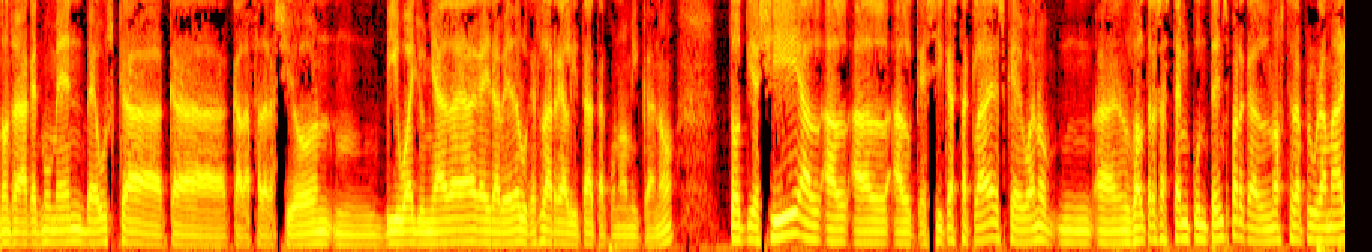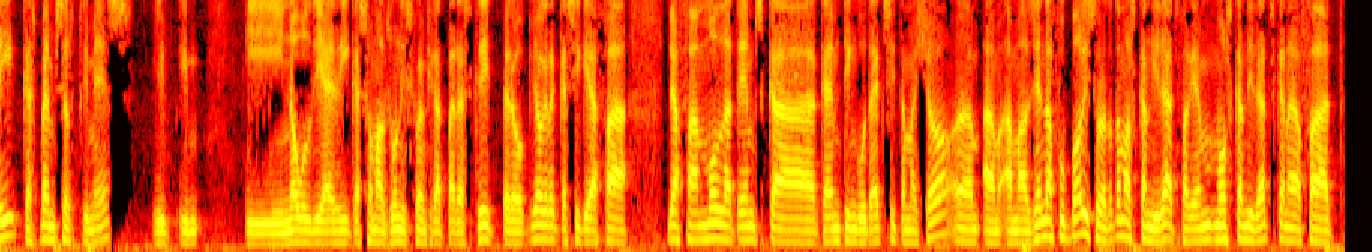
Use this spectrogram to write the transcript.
doncs en aquest moment veus que, que, que la federació mm, viu allunyada gairebé del que és la realitat econòmica, no? Tot i així, el, el, el, el que sí que està clar és que bueno, mm, eh, nosaltres estem contents perquè el nostre programari, que vam ser els primers, i, i, i no voldria dir que som els únics que ho hem ficat per escrit, però jo crec que sí que ja fa, ja fa molt de temps que, que hem tingut èxit amb això, amb, amb el gent de futbol i sobretot amb els candidats, perquè hi ha molts candidats que han agafat,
